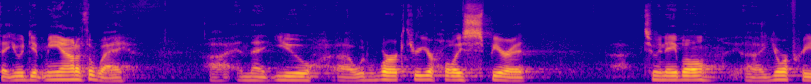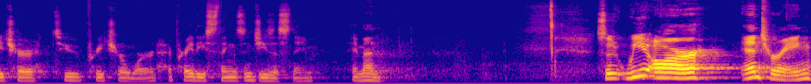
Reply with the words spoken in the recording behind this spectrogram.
that you would get me out of the way, uh, and that you uh, would work through your Holy Spirit uh, to enable uh, your preacher to preach your word. I pray these things in Jesus' name. Amen. So we are entering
